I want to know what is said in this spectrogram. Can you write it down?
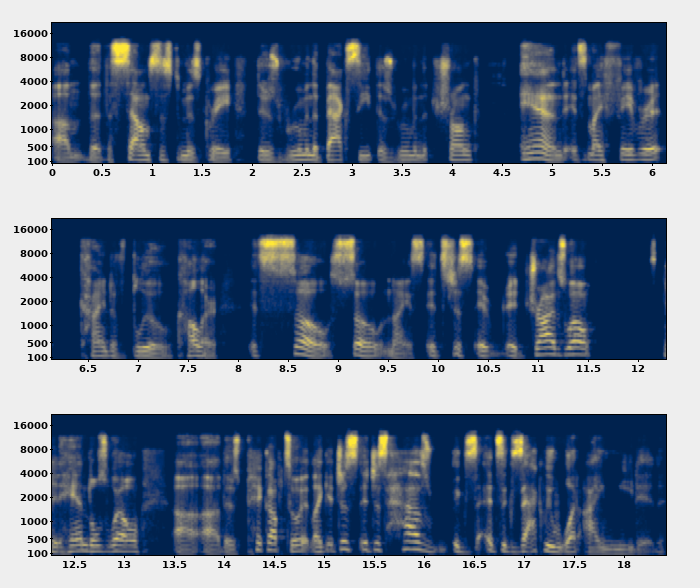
Um, the the sound system is great. There's room in the back seat. There's room in the trunk, and it's my favorite kind of blue color. It's so so nice. It's just it it drives well. It handles well. Uh, uh, there's pickup to it. Like it just it just has ex- it's exactly what I needed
